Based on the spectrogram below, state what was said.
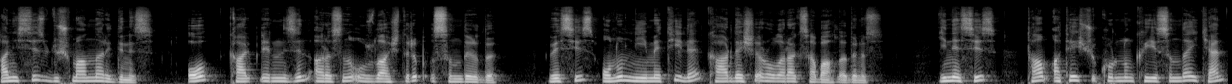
Hani siz düşmanlar idiniz. O kalplerinizin arasını uzlaştırıp ısındırdı ve siz onun nimetiyle kardeşler olarak sabahladınız. Yine siz tam ateş çukurunun kıyısındayken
